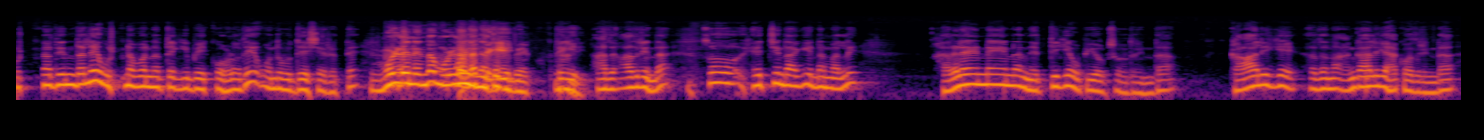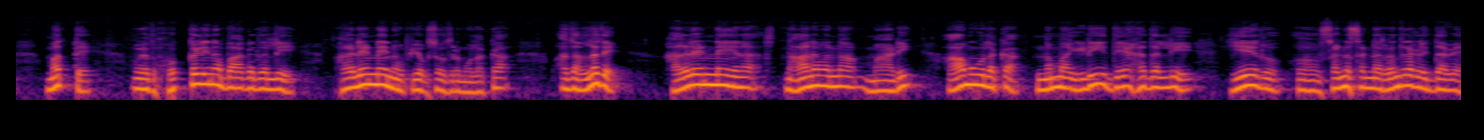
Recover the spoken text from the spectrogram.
ಉಷ್ಣದಿಂದಲೇ ಉಷ್ಣವನ್ನು ತೆಗಿಬೇಕು ಹೇಳೋದೇ ಒಂದು ಉದ್ದೇಶ ಇರುತ್ತೆ. ಮುಳ್ಳಿನಿಂದ ಮುಳ್ಳನ್ನ ತೆಗಿಬೇಕು. ತೆಗೀರಿ. ಅದು ಅದರಿಂದ ಸೊ ಹೆಚ್ಚಿನದಾಗಿ ನಮ್ಮಲ್ಲಿ ಹರಳೆಣ್ಣೆಯನ್ನು ನೆತ್ತಿಗೆ ಉಪಯೋಗಿಸೋದ್ರಿಂದ ಕಾಲಿಗೆ ಅದನ್ನು ಅಂಗಾಲಿಗೆ ಹಾಕೋದ್ರಿಂದ ಮತ್ತು ಅದು ಹೊಕ್ಕಳಿನ ಭಾಗದಲ್ಲಿ ಹರಳೆಣ್ಣೆಯನ್ನು ಉಪಯೋಗಿಸೋದ್ರ ಮೂಲಕ ಅದಲ್ಲದೆ ಹರಳೆಣ್ಣೆಯ ಸ್ನಾನವನ್ನು ಮಾಡಿ ಆ ಮೂಲಕ ನಮ್ಮ ಇಡೀ ದೇಹದಲ್ಲಿ ಏನು ಸಣ್ಣ ಸಣ್ಣ ರಂಧ್ರಗಳಿದ್ದಾವೆ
